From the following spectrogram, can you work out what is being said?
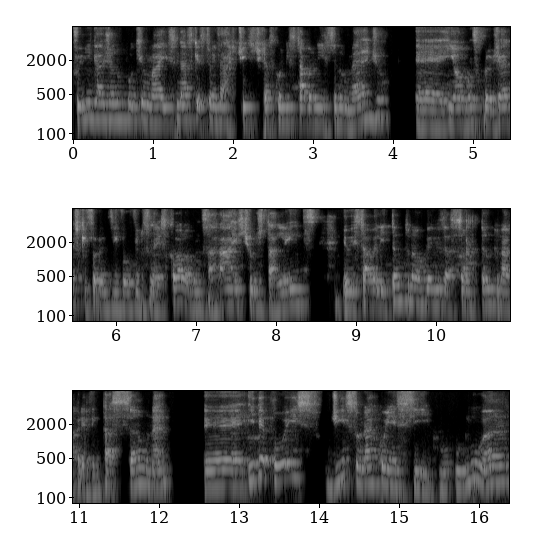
Fui me engajando um pouquinho mais nas questões artísticas quando estava no ensino médio, é, em alguns projetos que foram desenvolvidos na escola, alguns sarais, show de talentos. Eu estava ali tanto na organização, tanto na apresentação, né? É, e depois disso, né, conheci o Luan,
